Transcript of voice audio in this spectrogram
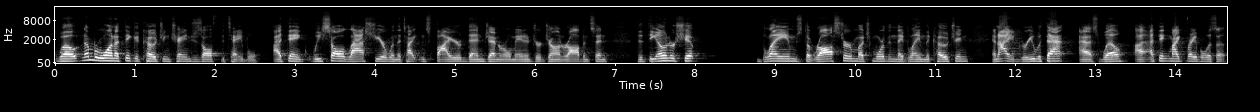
Well, number one, I think a coaching change is off the table. I think we saw last year when the Titans fired then general manager Jon Robinson that the ownership blames the roster much more than they blame the coaching. And I agree with that as well. I, I think Mike Vrabel is a,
